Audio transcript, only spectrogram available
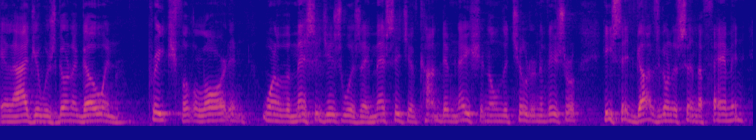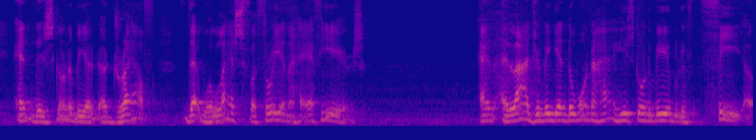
Elijah was going to go and preach for the Lord, and one of the messages was a message of condemnation on the children of Israel. He said God's going to send a famine, and there's going to be a, a drought that will last for three and a half years. And Elijah began to wonder how he's going to be able to feed, uh,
